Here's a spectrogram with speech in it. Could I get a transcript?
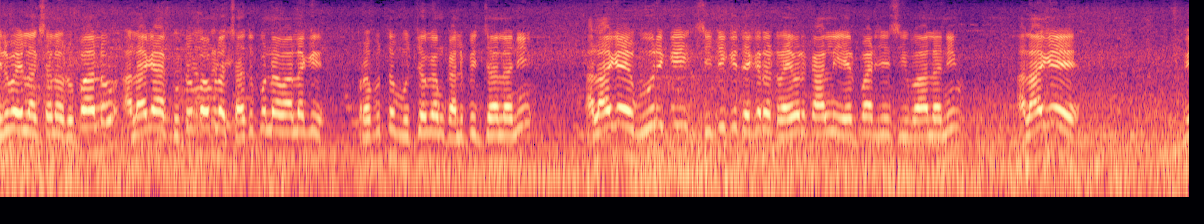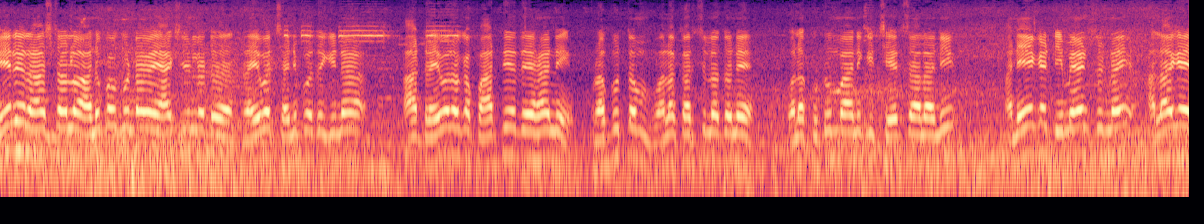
ఇరవై లక్షల రూపాయలు అలాగే ఆ కుటుంబంలో చదువుకున్న వాళ్ళకి ప్రభుత్వం ఉద్యోగం కల్పించాలని అలాగే ఊరికి సిటీకి దగ్గర డ్రైవర్ కాలనీ ఏర్పాటు చేసి ఇవ్వాలని అలాగే వేరే రాష్ట్రాల్లో అనుకోకుండా యాక్సిడెంట్లో డ్రైవర్ చనిపోతగిన ఆ డ్రైవర్ ఒక పార్థివ దేహాన్ని ప్రభుత్వం వాళ్ళ ఖర్చులతోనే వాళ్ళ కుటుంబానికి చేర్చాలని అనేక డిమాండ్స్ ఉన్నాయి. అలాగే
